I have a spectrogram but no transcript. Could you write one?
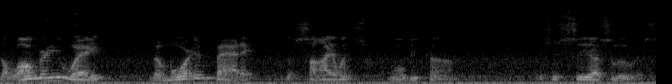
The longer you wait, the more emphatic the silence will become. This is C.S. Lewis,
